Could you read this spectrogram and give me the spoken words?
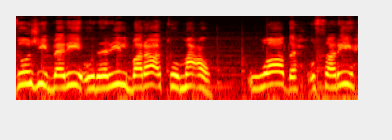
زوجي بريء ودليل براءته معه واضح وصريح.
